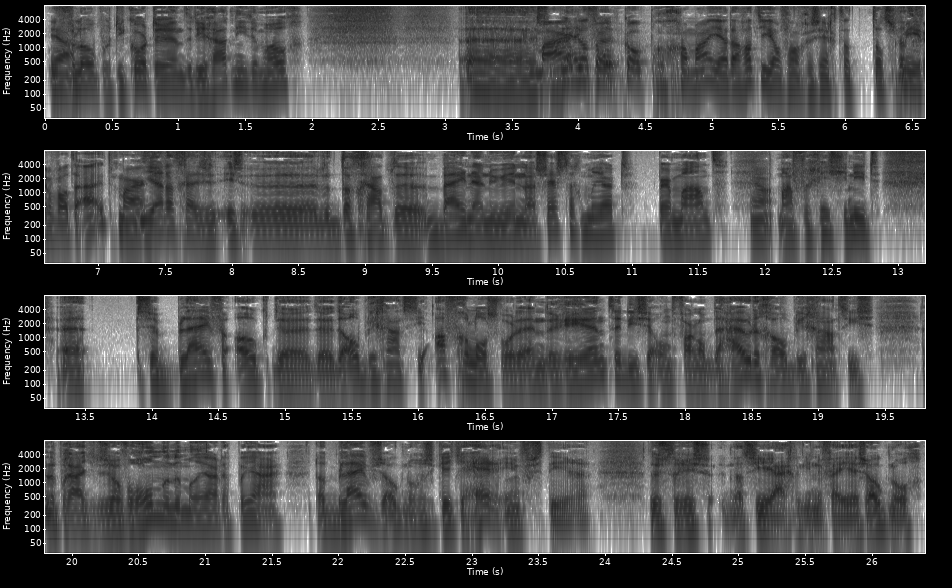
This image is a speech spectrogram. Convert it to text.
Ja. Voorlopig die korte rente die gaat niet omhoog. Uh, maar blijven... dat opkoopprogramma, ja, daar had hij al van gezegd dat dat smeren dat, wat uit. Maar... Ja, dat gaat, is, uh, dat gaat uh, bijna nu in naar 60 miljard per maand. Ja. Maar vergis je niet ze blijven ook de, de, de obligaties die afgelost worden en de rente die ze ontvangen op de huidige obligaties. En dan praat je dus over honderden miljarden per jaar. Dat blijven ze ook nog eens een keertje herinvesteren. Dus er is, dat zie je eigenlijk in de VS ook nog.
